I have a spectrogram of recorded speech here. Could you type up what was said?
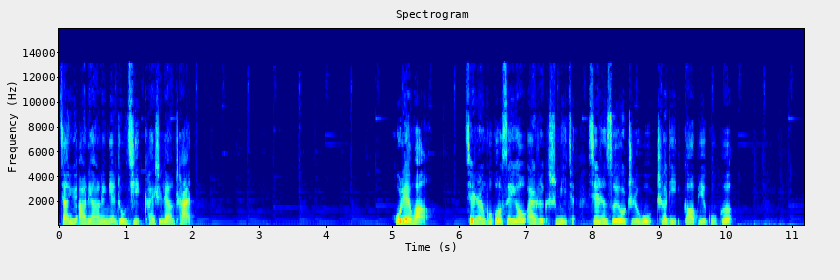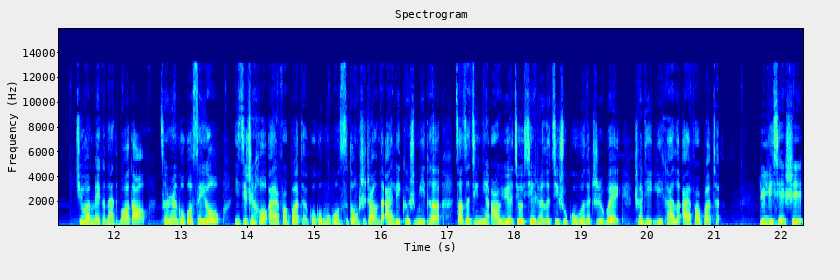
将于二零二零年中期开始量产。互联网，前任 Google CEO Eric Schmidt 卸任所有职务，彻底告别谷歌。据外媒 Gnet 报道，曾任 Google CEO 以及之后 Alphabet Google 母公司董事长的埃里克·施密特，早在今年二月就卸任了技术顾问的职位，彻底离开了 Alphabet。履历显示，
